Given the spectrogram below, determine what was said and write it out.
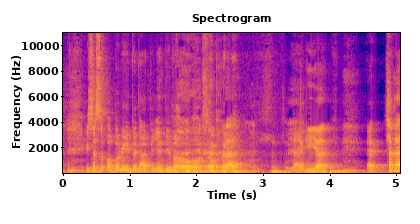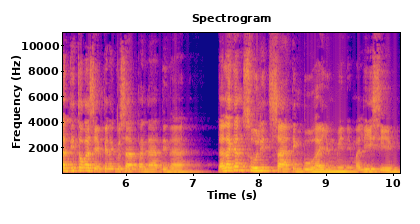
Isa sa paborito natin yun, di ba? Oo, sobra. Lagi yon. At saka dito kasi pinag-usapan natin na talagang sulit sa ating buhay yung minimalism.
